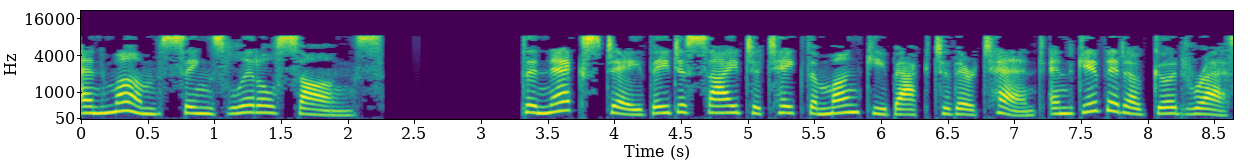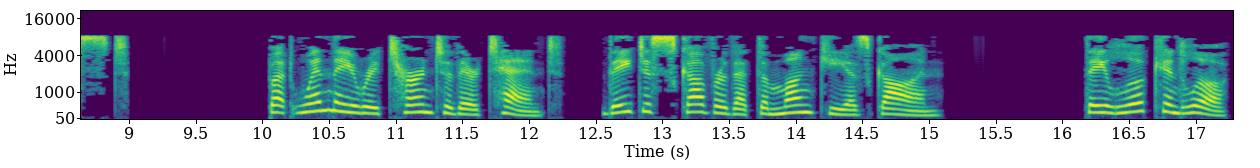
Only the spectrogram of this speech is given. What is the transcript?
and Mum sings little songs. The next day they decide to take the monkey back to their tent and give it a good rest. But when they return to their tent, they discover that the monkey is gone. They look and look,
